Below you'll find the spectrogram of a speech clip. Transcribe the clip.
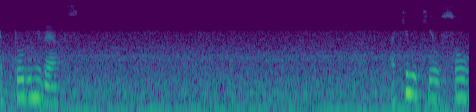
é todo o universo. Aquilo que eu sou,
